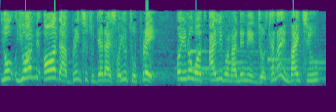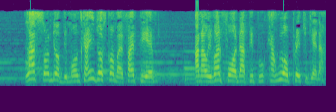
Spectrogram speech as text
You, you only, all that brings you together is for you to pray. Oh, you know what? I live on Adeniyi Jones. Can I invite you last Sunday of the month? Can you just come by 5 p.m. and I'll invite four other people? Can we all pray together?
